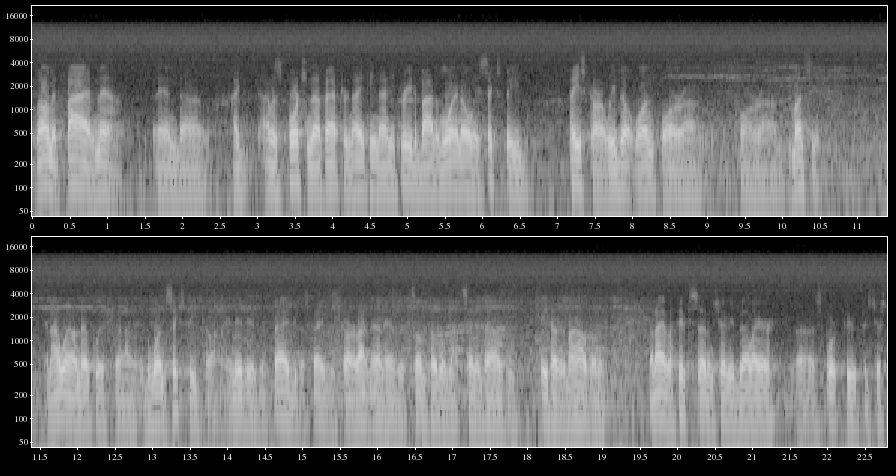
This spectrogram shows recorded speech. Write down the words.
Well, I'm at five now, and uh, I, I was fortunate enough after 1993 to buy the one and only six-speed pace car. We built one for, uh, for uh, Muncie, and I wound up with uh, the one six-speed car, and it is a fabulous, fabulous car. Right now it has a sum total of about 7,800 miles on it, but I have a 57 Chevy Bel Air uh, sport coupe that's just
